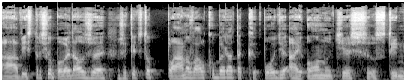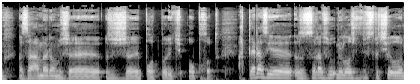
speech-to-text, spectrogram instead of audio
a Vystrčil povedal, že, že keď to plánoval Kubera, tak pôjde aj on tiež s tým zámerom, že, že podporiť obchod. A teraz je zrazu Miloš Vystrčil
